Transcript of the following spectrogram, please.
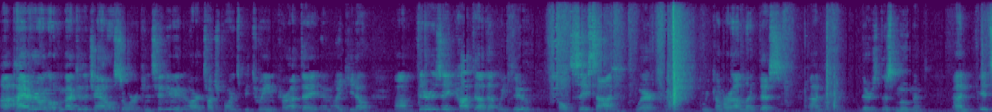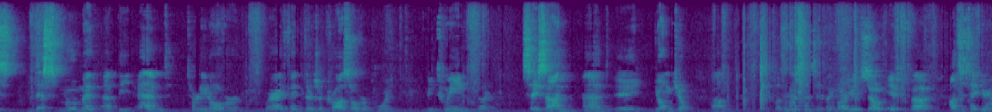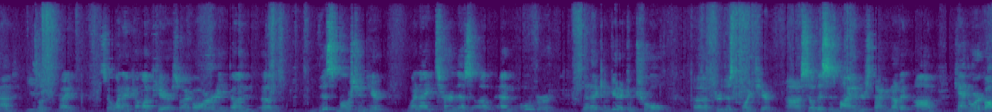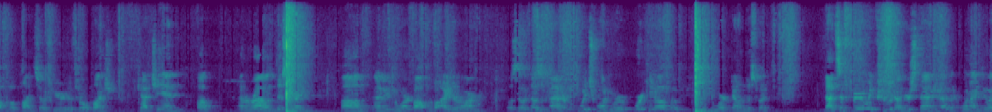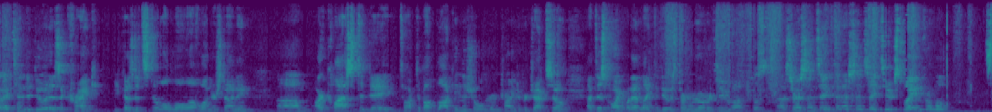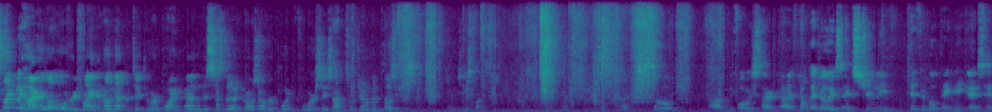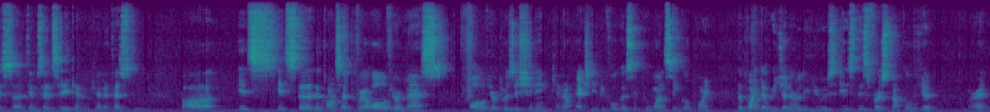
Uh, hi everyone, welcome back to the channel. So we're continuing our touch points between Karate and Aikido. Um, there is a kata that we do called Seisan, where we come around like this, and there's this movement. And it's this movement at the end, turning over, where I think there's a crossover point between the Seisan and a Yonkyo. Um, Sensei, if I can borrow you. So if, uh, I'll just take your hand, easy, right? So when I come up here, so I've already done uh, this motion here. When I turn this up and over, then I can get a control uh, through this point here. Uh, so this is my understanding of it. Um, can work off of a punch, so if you're to throw a punch, catch in, up and around this way, um, and it can work off of either arm. So it doesn't matter which one we're working off of, we can work down this way. That's a fairly crude understanding of it. When I do it, I tend to do it as a crank because it's still a low level understanding. Um, our class today talked about blocking the shoulder and trying to project. So at this point, what I'd like to do is turn it over to uh, uh, Suresh Sensei and Dinesh Sensei to explain from a slightly higher level of refinement on that particular point. And this is the crossover point for Seisan. So gentlemen, please. So uh, before we start, uh, Yonkajo is an extremely difficult technique as, as uh, Tim Sensei can, can attest to. Uh, it's it's the, the concept where all of your mass, all of your positioning can actually be focused into one single point. The point that we generally use is this first knuckle here, all right?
